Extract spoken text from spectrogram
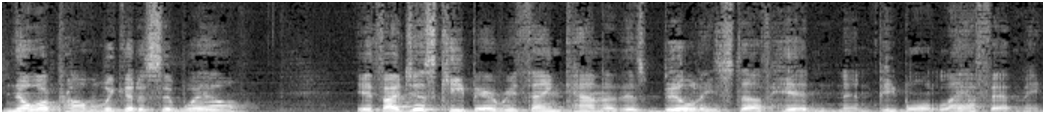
Noah probably could have said, Well, if I just keep everything kind of this building stuff hidden and people won't laugh at me,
